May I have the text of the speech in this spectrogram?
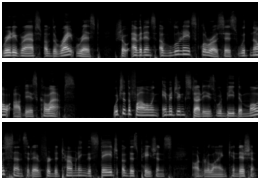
Radiographs of the right wrist show evidence of lunate sclerosis with no obvious collapse. Which of the following imaging studies would be the most sensitive for determining the stage of this patient's underlying condition?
